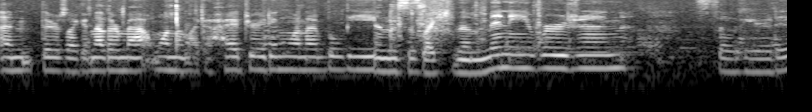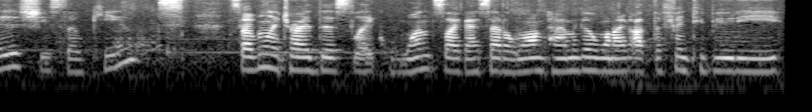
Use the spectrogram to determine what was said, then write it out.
and there's like another matte one and like a hydrating one I believe. And this is like the mini version. So here it is. She's so cute. So I've only tried this like once, like I said a long time ago when I got the Fenty Beauty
